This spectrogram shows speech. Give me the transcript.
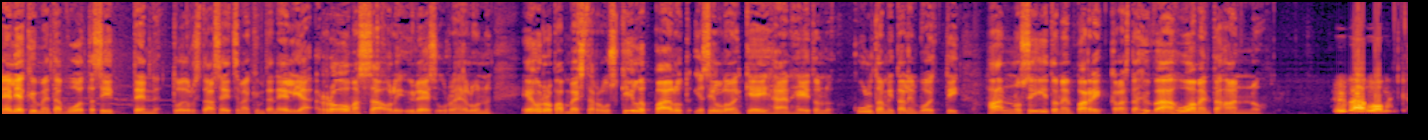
40 vuotta sitten, 1974, Roomassa oli yleisurheilun Euroopan mestaruuskilpailut ja silloin keihään heiton kultamitalin voitti Hannu Siitonen Parikkalasta. Hyvää huomenta, Hannu. Hyvää huomenta.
